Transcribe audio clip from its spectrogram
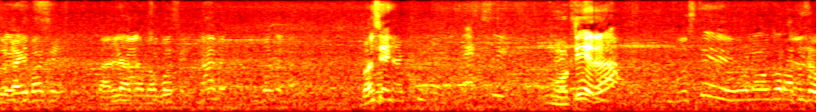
तर काही बस आहे. चालले आता बघू. बस आहे. मोठी आहे रे. मस्त ओला उभं राहतो तो.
